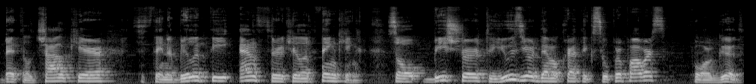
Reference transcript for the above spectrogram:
better childcare, sustainability, and circular thinking. So be sure to use your democratic superpowers for good.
